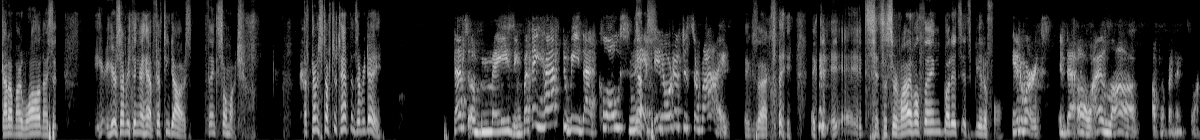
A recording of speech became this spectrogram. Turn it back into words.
got out my wallet and I said, Here, here's everything I have $15. Thanks so much. That kind of stuff just happens every day. That's amazing. But they have to be that close knit yes. in order to survive. Exactly. It, could, it, it's it's a survival thing, but it's it's beautiful. It works. It oh, I love Upper Peninsula.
